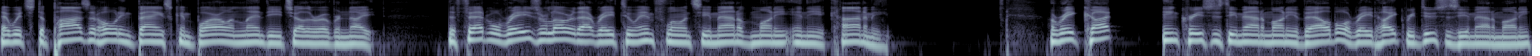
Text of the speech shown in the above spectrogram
at which deposit holding banks can borrow and lend to each other overnight. The Fed will raise or lower that rate to influence the amount of money in the economy. A rate cut increases the amount of money available, a rate hike reduces the amount of money.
